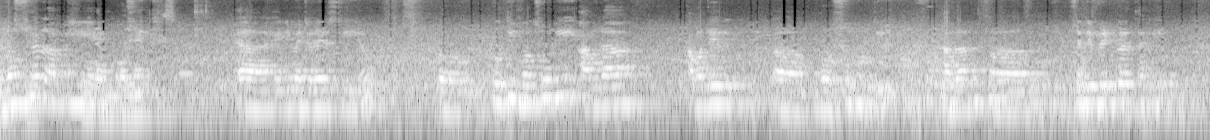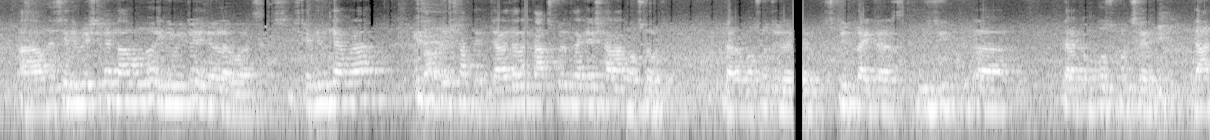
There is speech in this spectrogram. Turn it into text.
নমস্কার আমি কৌশিক এনিমেটারের সিইও তো প্রতি বছরই আমরা আমাদের বর্ষপূর্তি আমরা সেলিব্রেট করে থাকি। আমাদের সেলিব্রেশনের নাম হলো এনিমেটার অ্যানুয়াল অ্যাওয়ার্ডস সেদিনকে আমরা আমাদের সাথে যারা যারা কাজ করে থাকে সারা বছর, যারা বছর জুড়ে স্ক্রিপ্ট রাইটার্স মিউজিক যারা কম্পোজ করছেন, গান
